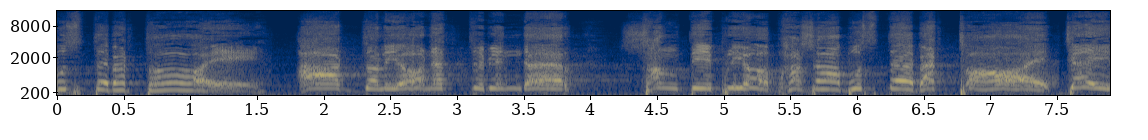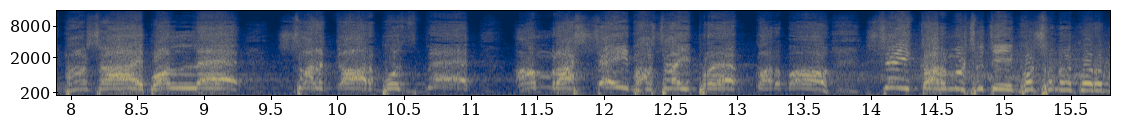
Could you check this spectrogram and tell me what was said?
বুঝতে ব্যর্থ হয়, আট দলীয় নেতৃবৃন্দের শান্তিপ্রিয় ভাষা বুঝতে ব্যর্থ হয়, যেই ভাষায় বললে সরকার বুঝবে, আমরা সেই ভাষাই প্রয়োগ করব, সেই কর্মসূচি ঘোষণা করব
